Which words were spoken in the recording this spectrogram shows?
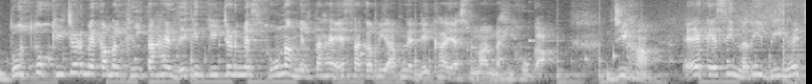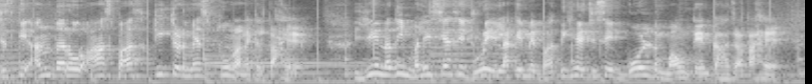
दोस्तों, कीचड़ में कमल खिलता है, लेकिन कीचड़ में सोना मिलता है, ऐसा कभी आपने देखा या सुना नहीं होगा। जी हाँ एक ऐसी नदी भी है जिसके अंदर और आसपास कीचड़ में सोना निकलता है। ये नदी मलेशिया से जुड़े इलाके में बहती है, जिसे गोल्ड माउंटेन कहा जाता है।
